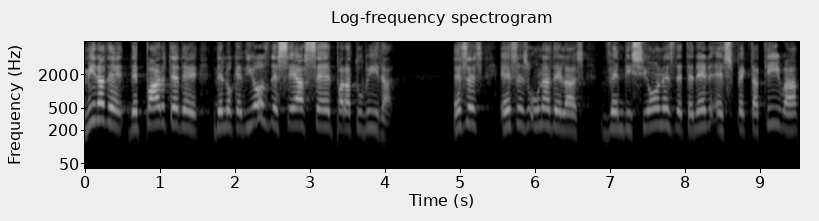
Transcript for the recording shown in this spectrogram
Mira de, de parte de, de lo que Dios desea hacer para tu vida. Esa es, esa es, una de las bendiciones de tener expectativa,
